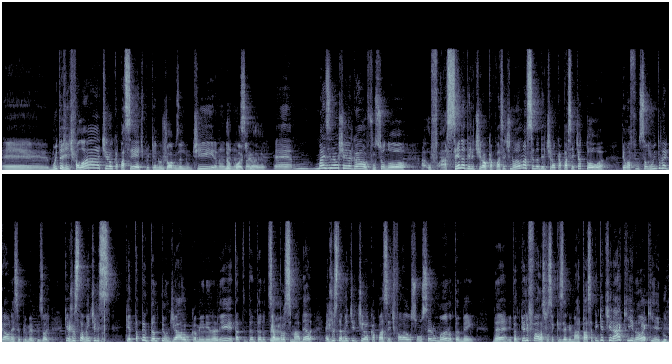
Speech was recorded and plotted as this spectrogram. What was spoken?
É, muita gente falou, ah, tirou o capacete, porque nos jogos ele não tira. Não, não, não pode tirar. É. é. mas eu achei legal, funcionou. A, a, cena dele tirar o capacete não é uma cena dele tirar o capacete à toa tem uma função muito legal nesse primeiro episódio, que é justamente eles que ele tá tentando ter um diálogo com a menina ali, tá tentando se é. aproximar dela, é justamente ele tirar o capacete e falar, eu sou um ser humano também. Né? E tanto que ele fala, se você quiser me matar, você tem que atirar aqui, não é, aqui. No,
